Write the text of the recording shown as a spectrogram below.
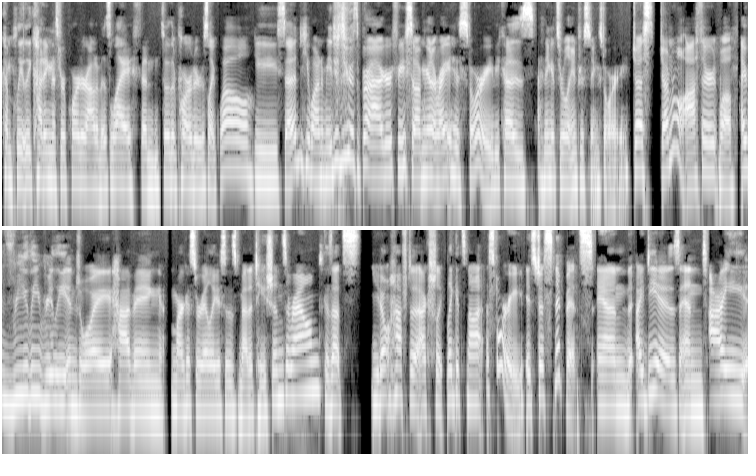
completely cutting this reporter out of his life. And so the reporter was like, "Well, he said he wanted me to do his biography, so I'm going to write his story because I think it's a really interesting story." Just general author. Well, I really really enjoy having Marcus Aurelius's meditations around because that's you don't have to actually like it's not a story it's just snippets and ideas and i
